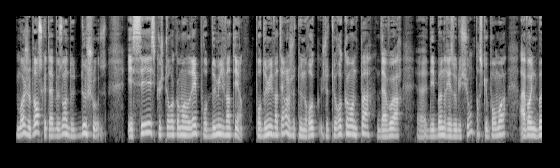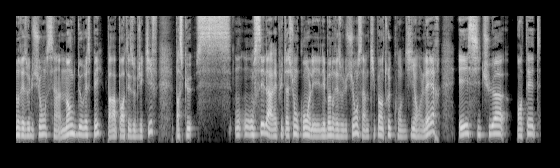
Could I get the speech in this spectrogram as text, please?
Moi je pense que tu as besoin de deux choses. Et c'est ce que je te recommanderais pour 2021 pour 2021, je te ne te recommande pas d'avoir euh, des bonnes résolutions parce que pour moi, avoir une bonne résolution, c'est un manque de respect par rapport à tes objectifs parce que on, sait la réputation qu'ont les, les bonnes résolutions, c'est un petit peu un truc qu'on dit en l'air, et si tu as en tête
